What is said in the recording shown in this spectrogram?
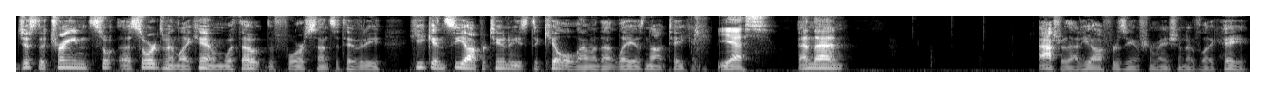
just a trained so- a swordsman like him without the force sensitivity, he can see opportunities to kill Alema that Leia is not taking. Yes. And then after that, he offers the information of like, "Hey,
